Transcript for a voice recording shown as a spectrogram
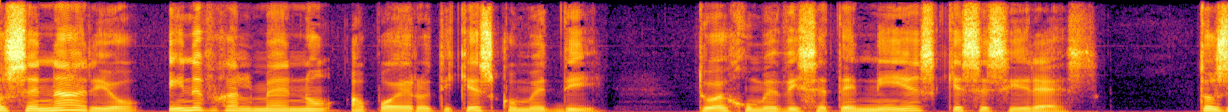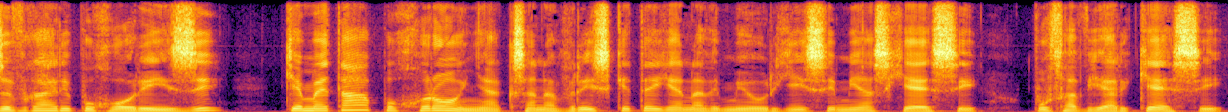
Το σενάριο είναι βγαλμένο από ερωτικές κομεντί. Το έχουμε δει σε ταινίες και σε σειρές. Το ζευγάρι που χωρίζει και μετά από χρόνια ξαναβρίσκεται για να δημιουργήσει μια σχέση που θα διαρκέσει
